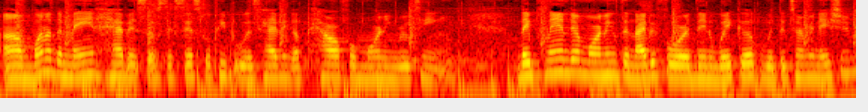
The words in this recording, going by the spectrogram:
Um, one of the main habits of successful people is having a powerful morning routine. They plan their mornings the night before, then wake up with determination.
